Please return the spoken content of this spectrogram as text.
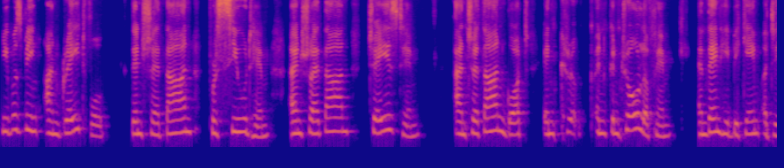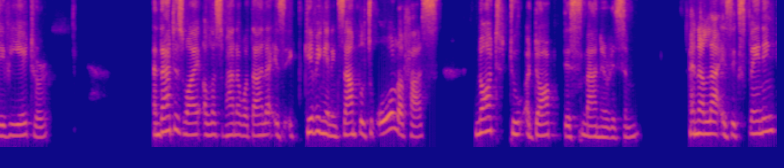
he was being ungrateful, then Shaitan pursued him and Shaitan chased him and Shaitan got in, in control of him and then he became a deviator. And that is why Allah subhanahu wa ta'ala is giving an example to all of us not to adopt this mannerism. And Allah is explaining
